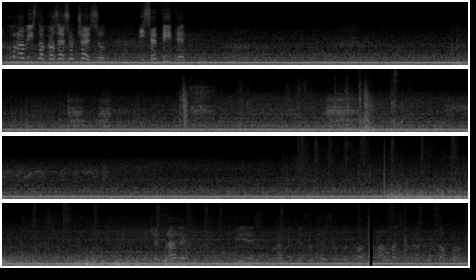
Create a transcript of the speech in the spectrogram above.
Qualcuno ha visto cosa è successo? Mi sentite? Centrale? Qui è sicuramente successo qualcosa, ma ora sembra tutto a posto.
